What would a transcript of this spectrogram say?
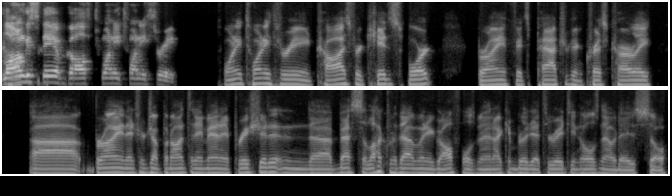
Longest day of golf 2023. 2023 cause for kids sport. Brian Fitzpatrick and Chris Carley. Uh, Brian, thanks for jumping on today, man. I appreciate it, and uh, best of luck with that many golf holes, man. I can really get through 18 holes nowadays. So,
